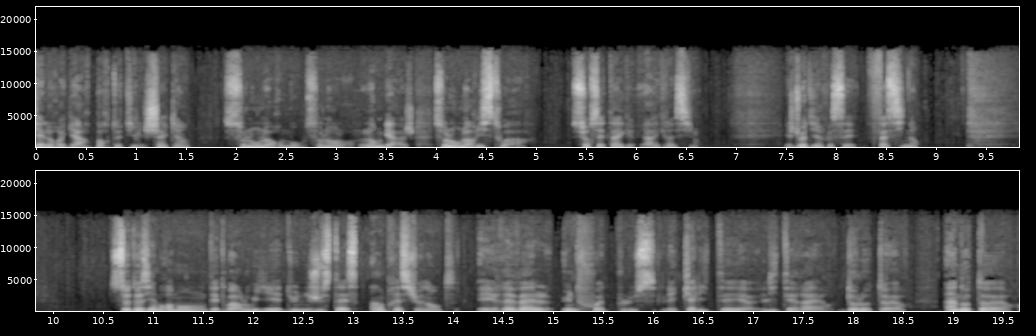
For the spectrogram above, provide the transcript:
Quel regard portent-ils chacun, selon leurs mots, selon leur langage, selon leur histoire, sur cette agression? Et je dois dire que c'est fascinant. Ce deuxième roman d'Édouard Louis est d'une justesse impressionnante et révèle une fois de plus les qualités euh, littéraires de l'auteur, un auteur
